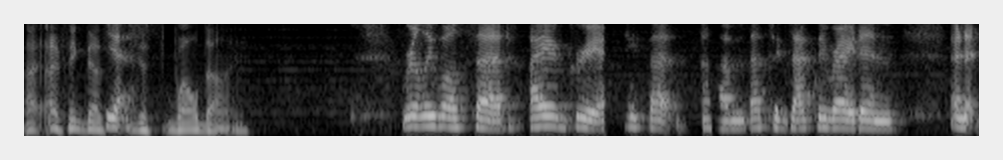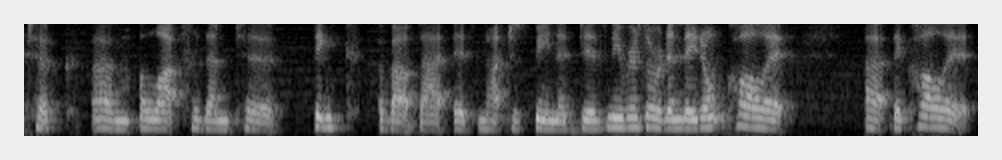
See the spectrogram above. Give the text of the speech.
I, I think that's yes. just well done. Really well said. I agree. I think that um, that's exactly right. And and it took um, a lot for them to think about that. It not just being a Disney resort, and they don't call it. Uh, they call it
